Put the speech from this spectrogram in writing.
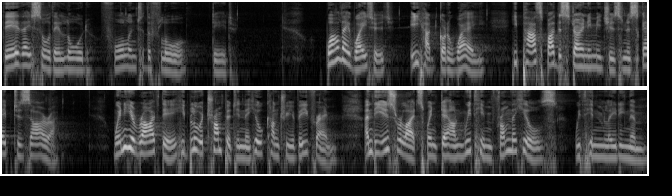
There they saw their Lord fallen to the floor, dead. While they waited, Ehud got away. He passed by the stone images and escaped to Zareah. When he arrived there, he blew a trumpet in the hill country of Ephraim, and the Israelites went down with him from the hills, with him leading them.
